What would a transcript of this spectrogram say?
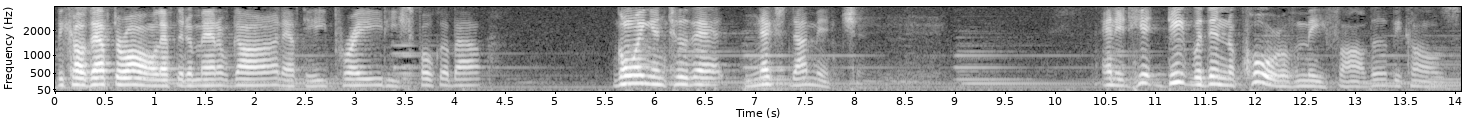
Because after all, after the man of God, after he prayed, he spoke about going into that next dimension. And it hit deep within the core of me, Father, because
